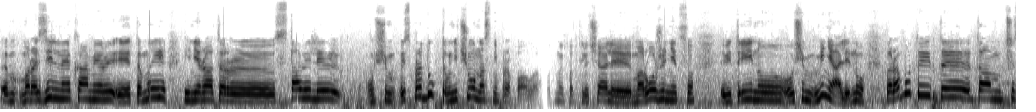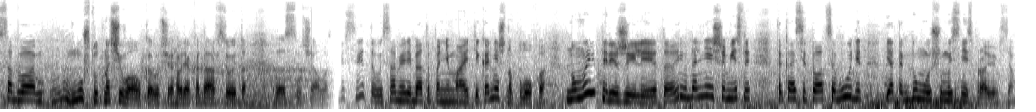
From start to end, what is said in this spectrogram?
э, морозильные камеры. И это мы генератор э, ставили. В общем, из продуктов ничего у нас не пропало. Вот мы подключали мороженицу, витрину, в общем, меняли. Ну, поработает э, там часа два. Ну, Муж тут ночевал, короче говоря, когда все это э, случалось. Без света, вы сами, ребята, понимаете, конечно, плохо. Но мы пережили это. И в дальнейшем, если такая ситуация будет, я так думаю, что мы с ней справимся.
